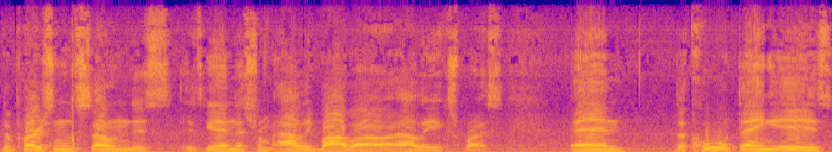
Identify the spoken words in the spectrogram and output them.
the person selling this is getting this from Alibaba or AliExpress. And the cool thing is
